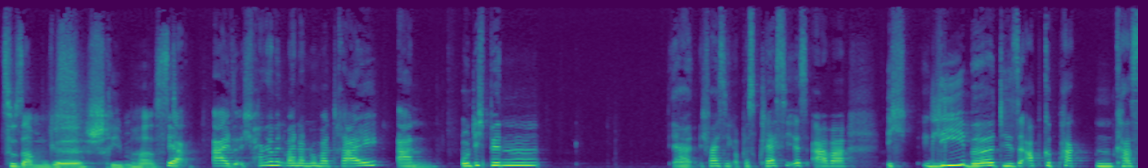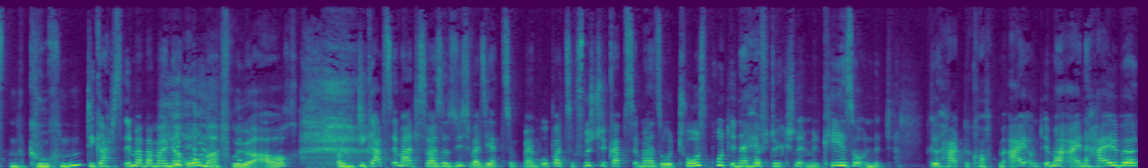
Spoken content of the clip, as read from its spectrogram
zusammengeschrieben hast. Ja, also ich fange mit meiner Nummer drei an. Und ich bin ja, ich weiß nicht, ob das classy ist, aber ich liebe diese abgepackten Kastenkuchen. Die gab es immer bei meiner Oma früher auch. Und die gab es immer, das war so süß, weil sie hat zu meinem Opa zum Frühstück gab es immer so Toastbrot in der Hälfte durchgeschnitten mit Käse und mit hart gekochtem Ei und immer eine halbe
